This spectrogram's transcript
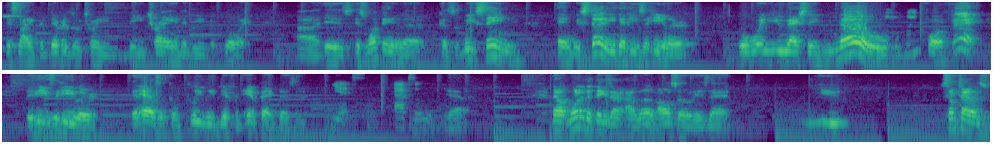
it's like the difference between being trained and being deployed uh, is is one thing because we've seen and we study that he's a healer, but when you actually know Mhm. for a fact that he's a healer, it has a completely different impact, doesn't it? yes absolutely Yeah. Now, one of the things I, I love also is that you sometimes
